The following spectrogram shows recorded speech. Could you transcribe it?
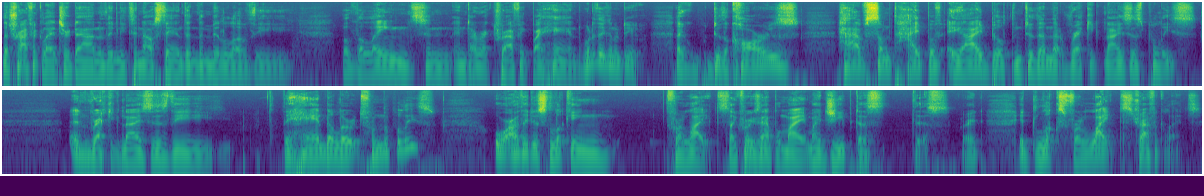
the traffic lights are down and they need to now stand in the middle of the the, the lanes and, and direct traffic by hand? What are they going to do? Like, do the cars have some type of AI built into them that recognizes police and recognizes the the hand alerts from the police, or are they just looking for lights? Like, for example, my my Jeep does this, right? It looks for lights, traffic lights,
